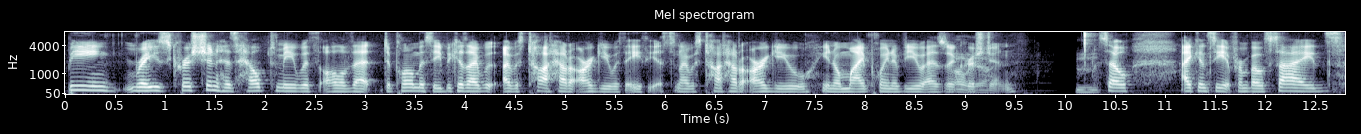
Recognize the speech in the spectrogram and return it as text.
being raised Christian has helped me with all of that diplomacy because I, w- I was taught how to argue with atheists and I was taught how to argue, you know, my point of view as a yeah. Christian. So I can see it from both sides.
